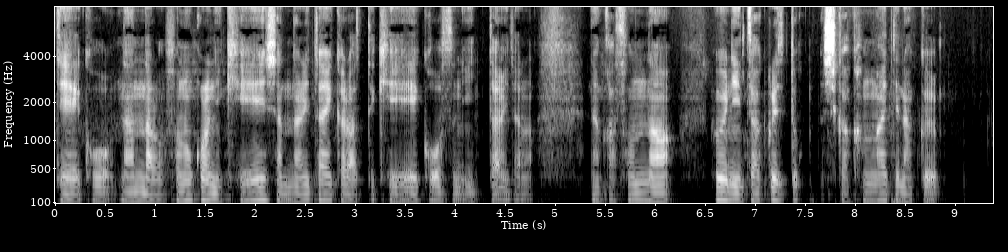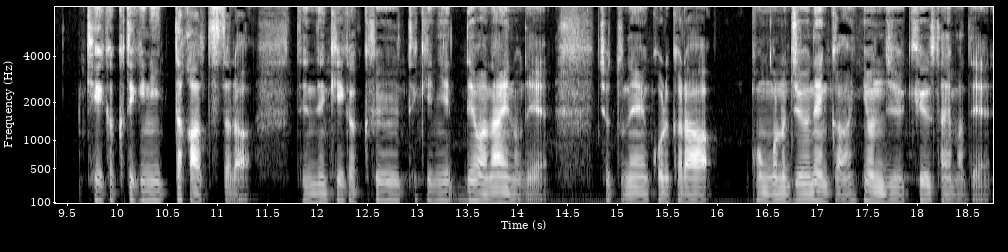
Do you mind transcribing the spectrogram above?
て、こう、なんだろう、その頃に経営者になりたいからって経営コースに行ったみたいな、なんかそんな風にざっくりとしか考えてなく、計画的に行ったかって言ったら、全然計画的にではないので、ちょっとね、これから今後の10年間、49歳まで、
